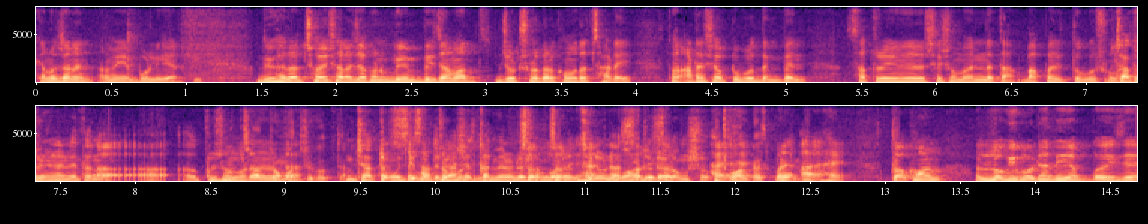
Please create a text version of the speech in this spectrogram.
কেন জানেন? আমি বলি আর কি। দুই সালে যখন বিএনপি জামাত জোট সরকার ক্ষমতা ছাড়ে তখন আঠাশে অক্টোবর দেখবেন ছাত্র ইউনিয়নের সে সময়ের নেতা বাপাদিত্য বসু। ছাত্র ইউনিয়নের নেতা না। আহ, কোন সংগঠন হ্যাঁ। হ্যাঁ, মানে, হ্যাঁ। তখন লগি বৈঠা দিয়ে ওই যে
